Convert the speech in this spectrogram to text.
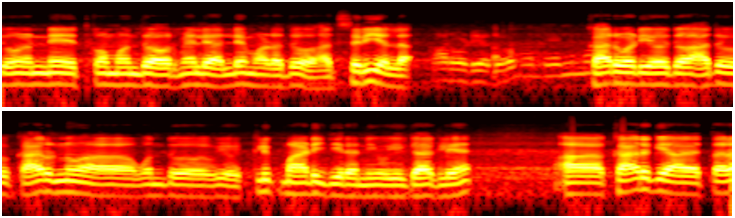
ದೊಣ್ಣೆ ಎತ್ಕೊಂಬಂದು ಅವ್ರ ಮೇಲೆ ಅಲ್ಲೇ ಮಾಡೋದು ಅದು ಸರಿಯಲ್ಲ. ಕಾರು ಹೊಡೆಯೋದು? ಅದು ಕಾರನ್ನು ಒಂದು ಕ್ಲಿಪ್ ಮಾಡಿದ್ದೀರಾ ನೀವು ಈಗಾಗಲೇ? ಆ ಕಾರಿಗೆ ಆ ಥರ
